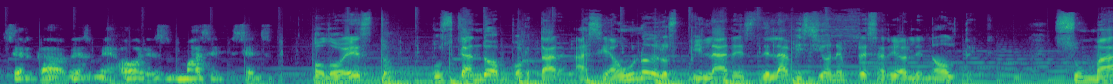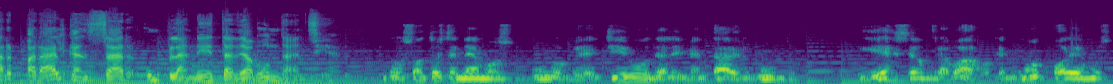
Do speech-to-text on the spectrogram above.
ser cada vez mejores, más eficientes. Todo esto buscando aportar hacia uno de los pilares de la visión empresarial en Oltec, sumar para alcanzar un planeta de abundancia. Nosotros tenemos un objetivo de alimentar el mundo y ese es un trabajo que no podemos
